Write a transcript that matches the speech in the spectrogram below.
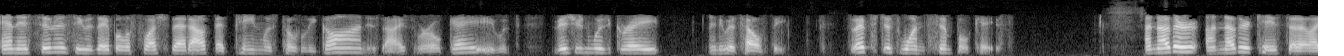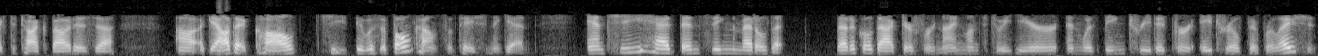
And as soon as he was able to flush that out, that pain was totally gone. His eyes were okay. Was vision was great, and he was healthy. So that's just one simple case. Another another case that I like to talk about is a uh, a gal that called. She it was a phone consultation again, and she had been seeing the medical medical doctor for nine months to a year and was being treated for atrial fibrillation,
